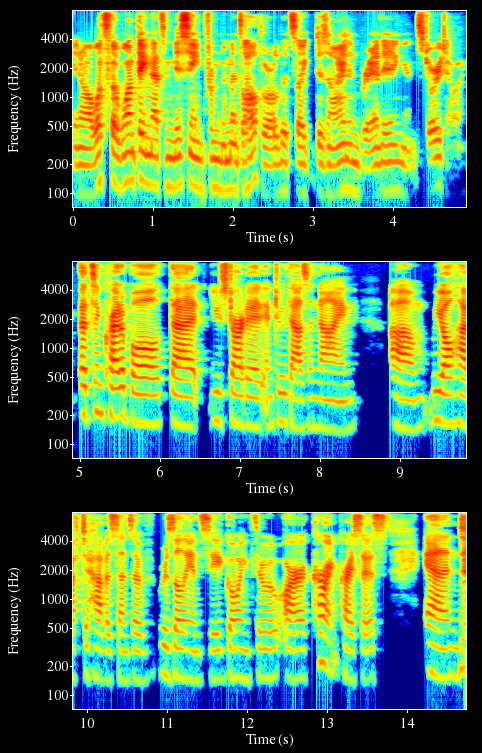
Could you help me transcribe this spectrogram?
you know what's the one thing that's missing from the mental health world it's like design and branding and storytelling that's incredible that you started in 2009 um, we all have to have a sense of resiliency going through our current crisis. And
